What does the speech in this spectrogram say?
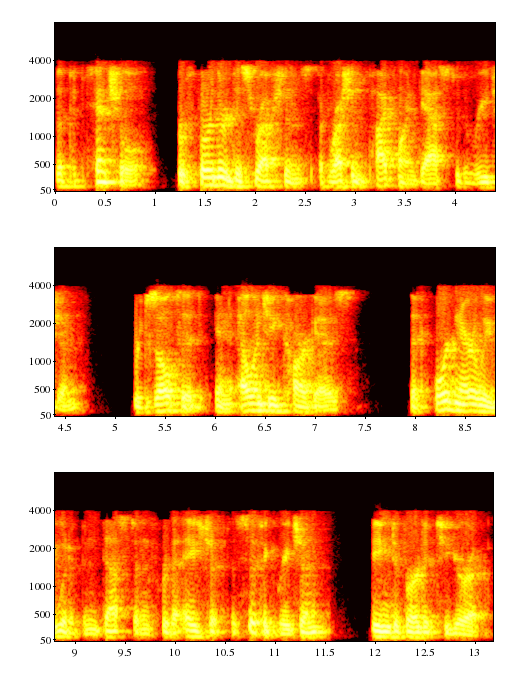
The potential for further disruptions of Russian pipeline gas to the region resulted in LNG cargoes that ordinarily would have been destined for the Asia-Pacific region being diverted to Europe.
